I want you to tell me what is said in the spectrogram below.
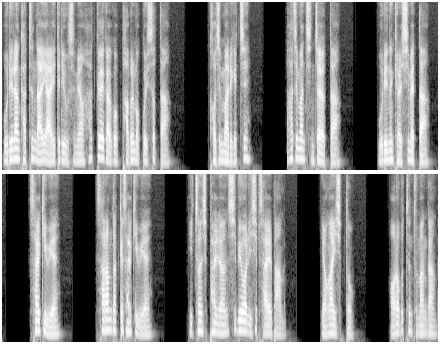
우리랑 같은 나이 아이들이 웃으며 학교에 가고 밥을 먹고 있었다. 거짓말이겠지? 하지만 진짜였다. 우리는 결심했다. 살기 위해. 사람답게 살기 위해. 2018년 12월 24일 밤. 영하 20도. 얼어붙은 두만강.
